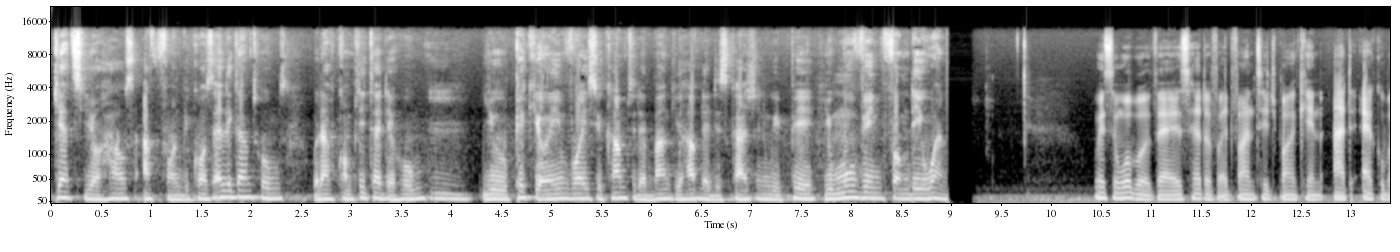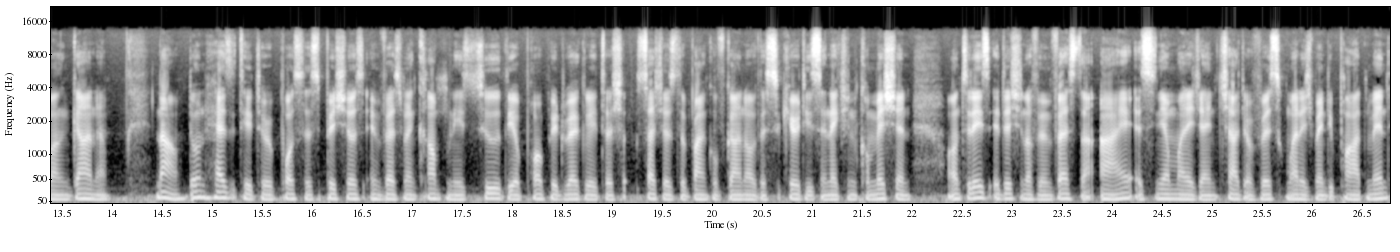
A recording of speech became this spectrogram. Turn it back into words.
get your house up front because Elegant Homes would have completed the home. Mm. You pick your invoice, you come to the bank, you have the discussion, we pay, you move in from day one. Winston Wobble there is head of Advantage Banking at EcoBank Ghana. Now, don't hesitate to report suspicious investment companies to the appropriate regulators, such as the Bank of Ghana or the Securities and Exchange Commission. On today's edition of Investor Eye, a senior manager in charge of risk management department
